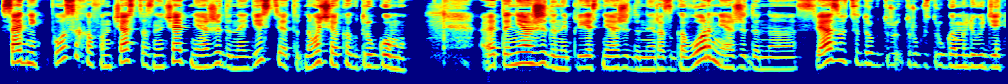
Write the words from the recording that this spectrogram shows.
всадник посохов, он часто означает неожиданное действие от одного человека к другому. Это неожиданный приезд, неожиданный разговор, неожиданно связываются друг, друг с другом люди,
